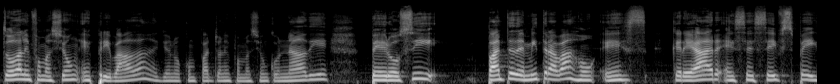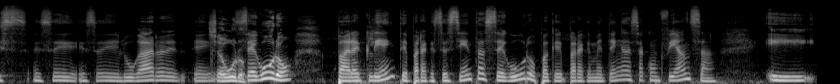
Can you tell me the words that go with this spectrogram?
toda la información es privada. Yo no comparto la información con nadie. Pero sí, parte de mi trabajo es crear ese safe space, ese, ese lugar eh, Seguro. seguro para el cliente, para que se sienta seguro, para que, para que me tenga esa confianza. Y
